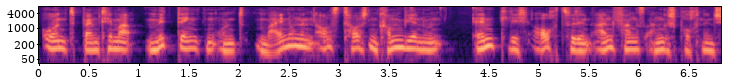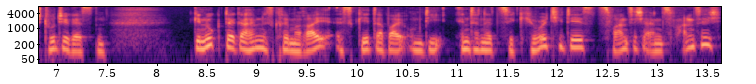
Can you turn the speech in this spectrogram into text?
Und beim Thema Mitdenken und Meinungen austauschen kommen wir nun endlich auch zu den anfangs angesprochenen Studiogästen. Genug der Geheimniskrämerei, es geht dabei um die Internet Security Days 2021,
